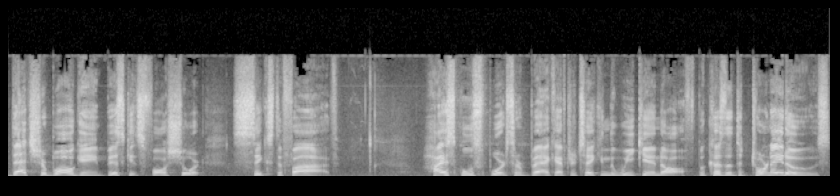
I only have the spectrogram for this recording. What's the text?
That's your ball game. Biscuits fall short, six to five. High school sports are back after taking the weekend off because of the tornadoes.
